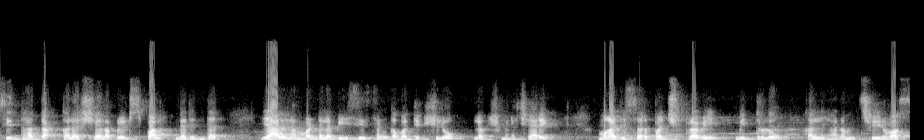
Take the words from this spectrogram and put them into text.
సిద్ధార్థ కళాశాల ప్రిన్సిపాల్ నరేందర్ యాలల మండల బీసీ సంఘం అధ్యక్షులు లక్ష్మణచారి మాజీ సర్పంచ్ ప్రవీణ్ మిత్రులు కళ్యాణం శ్రీనివాస్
